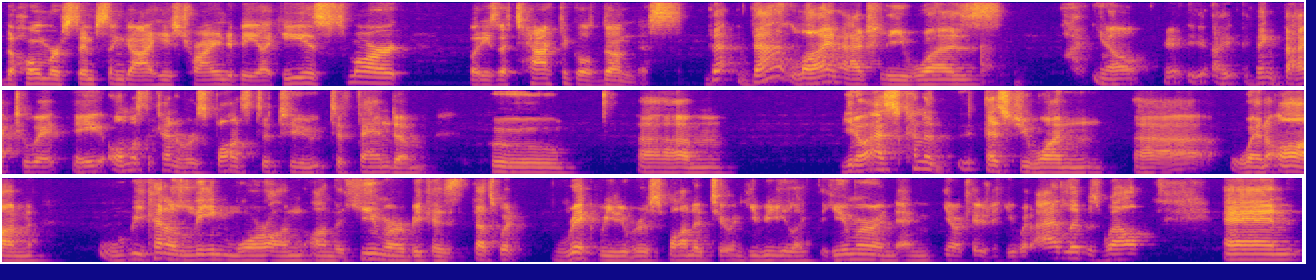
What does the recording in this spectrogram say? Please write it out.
the homer simpson guy he's trying to be. Like he is smart but he's a tactical dumbness. That that line actually was you know i think back to it a almost a kind of response to to, to fandom who um, you know as kind of sg1 uh, went on we kind of lean more on on the humor because that's what Rick really responded to, and he really liked the humor, and and you know occasionally he would ad lib as well. And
